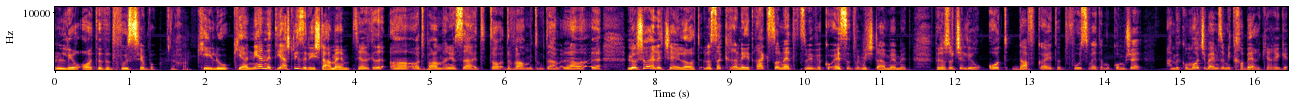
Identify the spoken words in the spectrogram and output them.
לראות את הדפוס שבו. נכון. כאילו, כי אני, הנטייה שלי זה להשתעמם. זה כזה, אה, עוד פעם, אני עושה את אותו דבר מטומטם, למה? לא שואלת שאלות, לא סקרנית, רק שונאת את עצמי וכועסת ומשתעממת. ואני חושבת שלראות דווקא את הדפוס ואת המקום ש... המקומות שבהם זה מתחבר, כי הרגע,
